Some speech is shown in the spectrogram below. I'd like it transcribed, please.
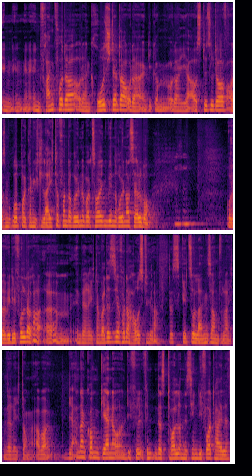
in, in, in Frankfurter oder in Großstädter oder, die, oder hier aus Düsseldorf, aus dem Ruhrpott, kann ich leichter von der Rhön überzeugen wie ein Rhöner selber. Mhm. Oder wie die Fulderer ähm, in der Richtung, weil das ist ja vor der Haustür. Das geht so langsam vielleicht in der Richtung. Aber die anderen kommen gerne und die finden das toll und sehen die Vorteile.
